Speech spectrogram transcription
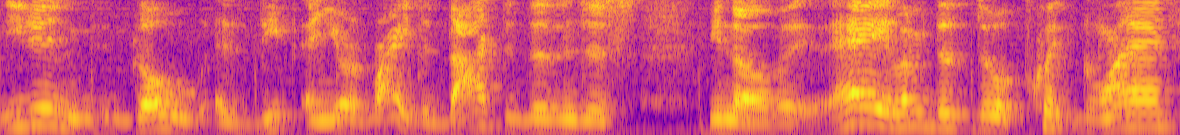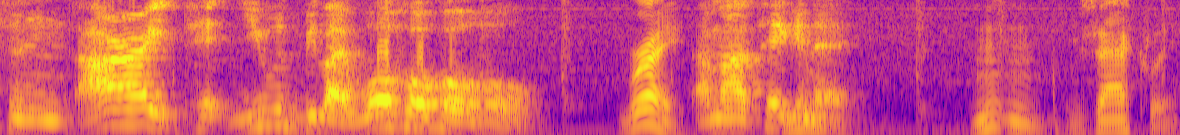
You didn't go as deep. And you're right. The doctor doesn't just you know. Hey, let me just do a quick glance and all right. You would be like, whoa, whoa, whoa, whoa. Right. I'm not taking that. Mm-mm, exactly.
